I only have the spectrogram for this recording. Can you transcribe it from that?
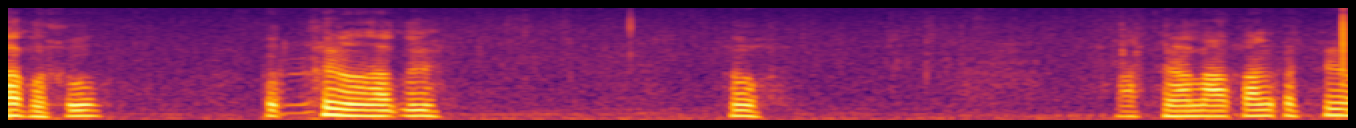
รับผักชูขึ้นมาแบบนี้ดูอาเทนากานก็เชื่อ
